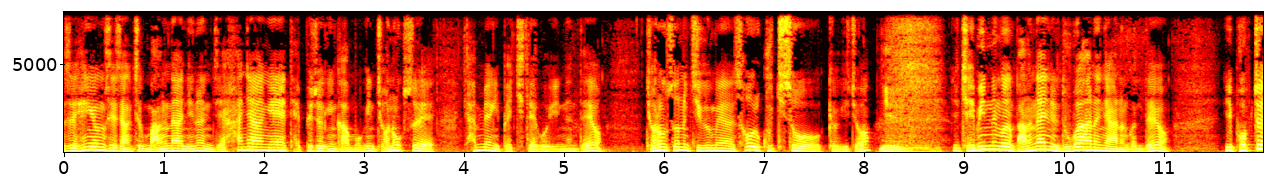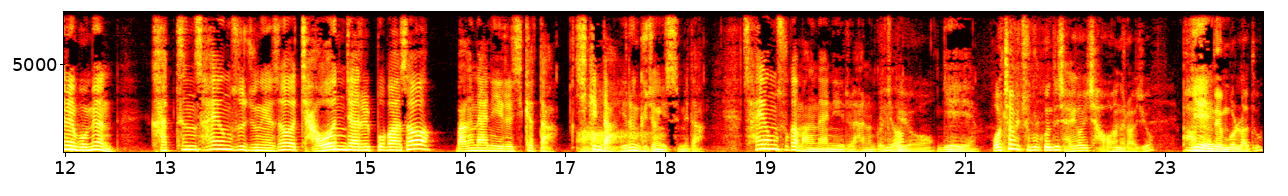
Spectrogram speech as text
그래서 행영세장 즉 망나니는 이제 한양의 대표적인 감옥인 전옥소에 한 명이 배치되고 있는데요. 전옥소는 지금의 서울 구치소 격이죠. 예. 재밌는 건 망나니를 누가 하느냐 하는 건데요. 이 법전에 보면 같은 사형수 중에서 자원자를 뽑아서 망나니 일을 시켰다, 시킨다 아. 이런 규정이 있습니다. 사형수가 망나니 일을 하는 거죠. 예, 예. 어차피 죽을 건데 자기가 왜 자원을 하죠? 받은 예. 몰라도.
